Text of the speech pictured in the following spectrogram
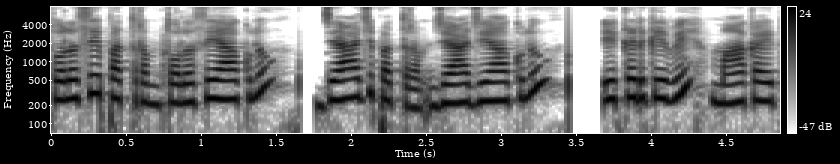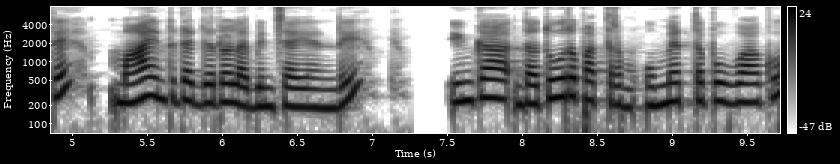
తులసి పత్రం తులసి ఆకులు జాజి పత్రం జాజి ఆకులు ఇక్కడికి ఇవి మాకైతే మా ఇంటి దగ్గరలో లభించాయండి. ఇంకా దతూర పత్రం ఉమ్మెత్త పువ్వాకు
